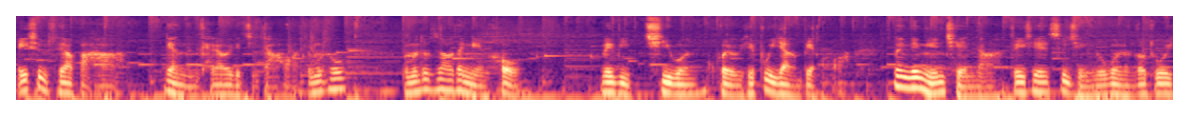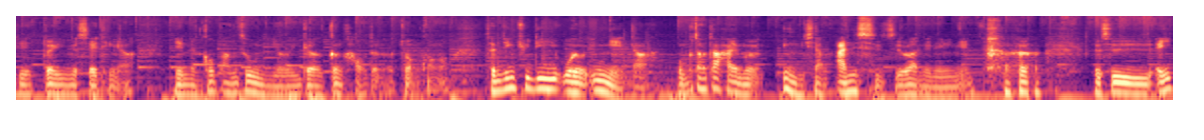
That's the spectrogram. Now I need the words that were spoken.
诶，是不是要把它量能开到一个极大化？怎么说？我们都知道，在年后，maybe 气温会有一些不一样的变化。那你在年前啊，这些事情如果能够做一些对应的 setting 啊，也能够帮助你有一个更好的状况哦。曾经去第一，我有一年啊，我不知道大家还有没有印象，安史之乱的那一年。就是诶、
